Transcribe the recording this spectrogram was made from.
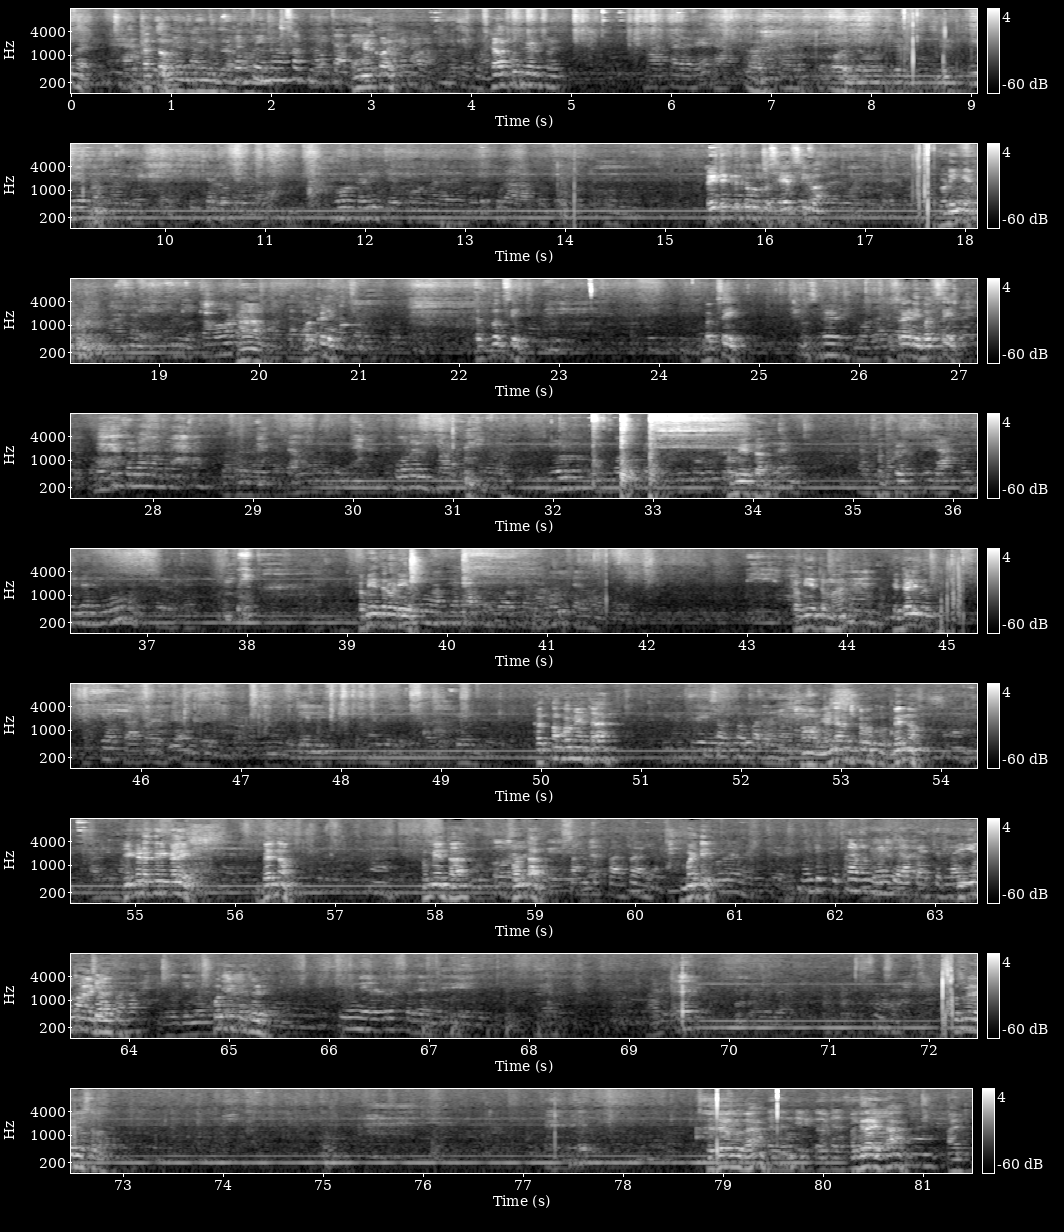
ಕತ್ತು. ಹಿಡ್ಕೊಳ್ಳಿ. ಕೆಳ ಕೂತ್ ಹಿಡ್ಕೊಳ್ಳಿ. ಟೈಟ್ ಹಿಡ್ಕೋಬೇಕು ಸೇರಿಸಿವ ನೋಡಿ ಹಿಂಗೆ. ಹಾ ಮಕ್ಕಳಿ. ಕತ್ ಬಗ್ಸಿ. ಬಗ್ಸಿ. ಉಸಿರಾಡಿ ಬಗ್ಸಿ. ಮಕ್ಕಳು ಕಮ್ಮಿ ಆಯ್ತಾ ನೋಡಿ. ಕಮ್ಮಿ ಆಯ್ತಮ್ಮ ಎದ್ದಾಳಿ ಮತ್ತೆ. ಕತ್ ನೋವು ಕಮ್ಮಿ ಆಯ್ತಾ. ಹಾ ಎಣ್ಣೆ ಹಂಚ್ಕೋಬೇಕು. ಬೆನ್ನು. ಈ ಕಡೆ ತಿರುಗಳಿ. ಬೆನ್ನು. ಕಮ್ಮಿ ಆಯ್ತಾ ಸೊಂಟ. ಮಂಡಿ ಮಂಡಿ ಅಗ್ರ ಆಯ್ತಾ? ಆಯ್ತು.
